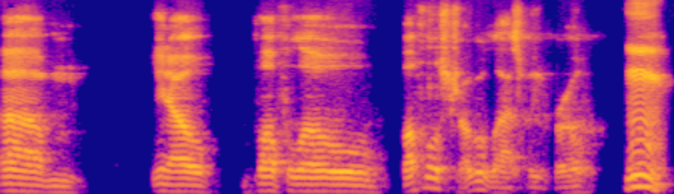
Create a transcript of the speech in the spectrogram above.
Um, you know, Buffalo. Buffalo struggled last week, bro. Mm.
